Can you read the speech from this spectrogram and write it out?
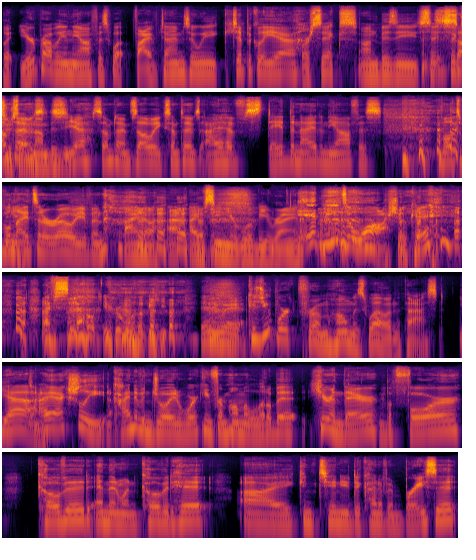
But you're probably in the office, what, five times a week? Typically, yeah. Or six on busy, six, six or seven on busy? yeah, sometimes all week. Sometimes I have stayed the night in the office, multiple nights in a row, even. I know. I, I've seen your whoopee, Ryan. It needs a wash, okay? I've smelt your whoopee. Anyway, because you've worked from home as well in the past. Yeah, I actually kind of enjoyed working from home a little bit here and there before COVID. And then when COVID hit, I continued to kind of embrace it.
